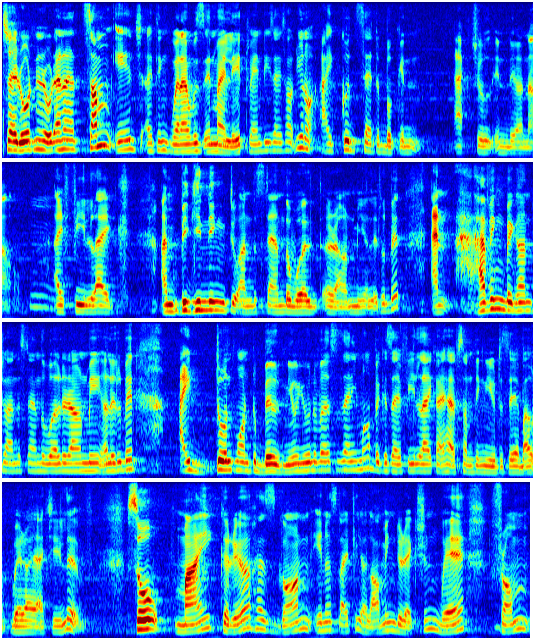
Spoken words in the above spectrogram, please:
so I wrote and wrote, and at some age, I think when I was in my late twenties, I thought, you know, I could set a book in actual India now. Mm. I feel like I'm beginning to understand the world around me a little bit. And having begun to understand the world around me a little bit, I don't want to build new universes anymore because I feel like I have something new to say about where I actually live. So my career has gone in a slightly alarming direction where from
